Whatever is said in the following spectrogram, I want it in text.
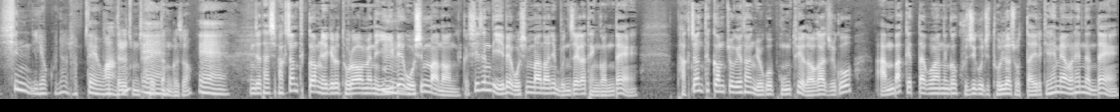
신이었군요. 접대 왕. 접대를 좀 잘했던 예. 거죠. 예. 이제 다시 박전 특검 얘기로 돌아오면 은 음. 250만 원, 그러니까 시승비 250만 원이 문제가 된 건데 박 전 특검 쪽에선 요거 봉투에 넣어가지고 안 받겠다고 하는 거 굳이 굳이 돌려줬다 이렇게 해명을 했는데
